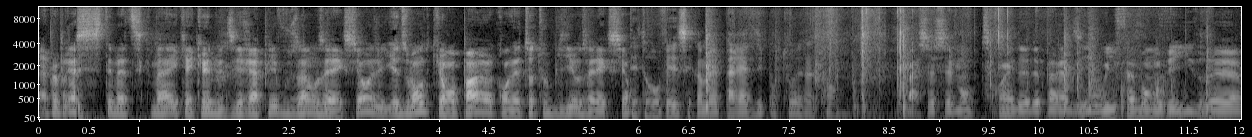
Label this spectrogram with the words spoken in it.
À peu près systématiquement, et quelqu'un nous dit rappelez-vous-en aux élections. Il y a du monde qui ont peur qu'on ait tout oublié aux élections. Tétroville, c'est comme un paradis pour toi, dans le fond. Ben, ça, c'est mon petit coin de, de paradis où il fait bon vivre. euh.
